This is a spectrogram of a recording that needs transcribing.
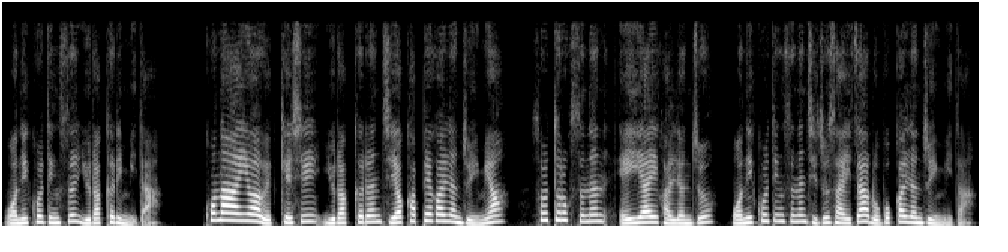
워니콜딩스, 유라클입니다. 코나아이와 웹캐시, 유라클은 지역 화폐 관련주이며 솔트록스는 AI 관련주, 워니콜딩스는 지주사이자 로봇 관련주입니다.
